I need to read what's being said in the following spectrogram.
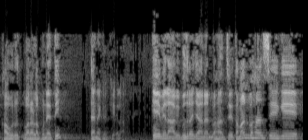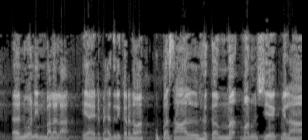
කවුරුත් වලලපු නැති තැනක කියලා. ඒ වෙලාවේ බුදුරජාණන් වහන්සේ තමන් වහන්සේගේ නුවණින් බලලා ඒ අයට පැහැදිලි කරනවා උපසාල්හකම මිනිසියෙක් වෙලා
